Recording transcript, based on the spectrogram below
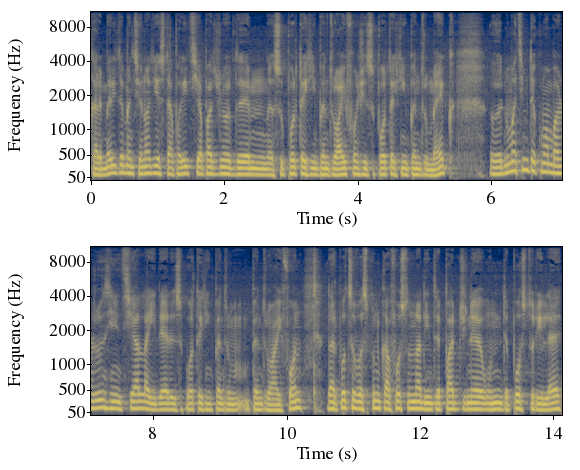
care merită menționat este apariția paginilor de mm, suport tehnic pentru iPhone și suport tehnic pentru Mac. Uh, nu mai țin minte cum am ajuns inițial la ideea de suport tehnic pentru, pentru iPhone, dar pot să vă spun că a fost una dintre pagine, unul dintre posturile,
